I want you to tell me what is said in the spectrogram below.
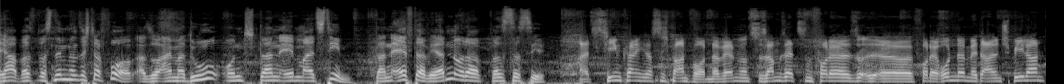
Ja, was, was nimmt man sich da vor? Also einmal du und dann eben als Team. Dann Elfter werden oder was ist das Ziel? Als Team kann ich das nicht beantworten. Da werden wir uns zusammensetzen vor der, äh, vor der Runde mit allen Spielern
